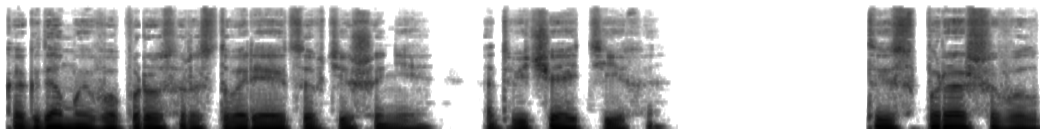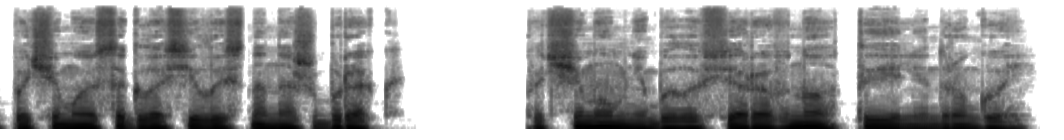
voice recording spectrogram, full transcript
Когда мой вопрос растворяется в тишине, отвечай тихо. «Ты спрашивал, почему я согласилась на наш брак. Почему мне было все равно, ты или другой?»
